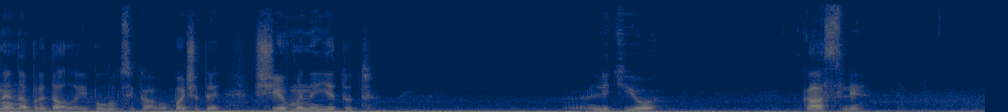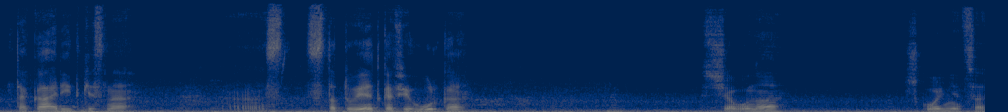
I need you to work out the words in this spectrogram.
не набридало і було цікаво. Бачите, ще в мене є тут е, літьо каслі. така рідкісна статуетка, фігурка з чавуна, школьниця.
